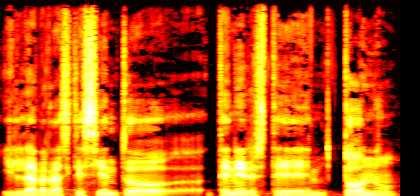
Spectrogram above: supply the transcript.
Y la verdad es que siento tener este tono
